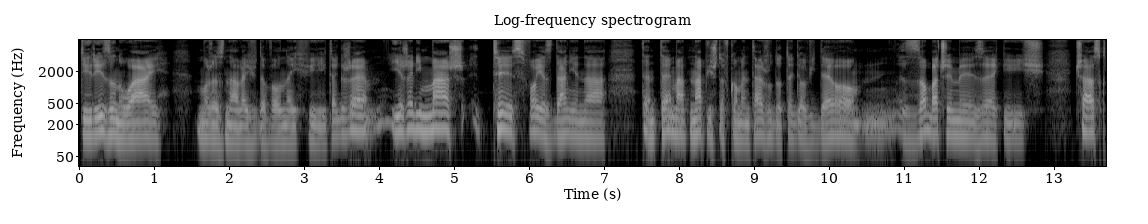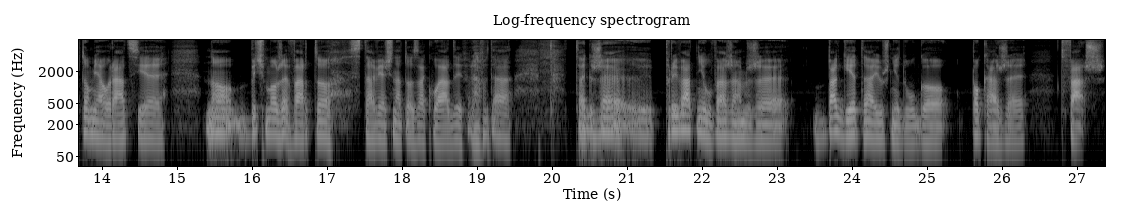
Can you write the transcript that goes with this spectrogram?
the reason why może znaleźć w dowolnej chwili. Także, jeżeli masz Ty swoje zdanie na ten temat, napisz to w komentarzu do tego wideo. Zobaczymy za jakiś czas, kto miał rację. No, być może warto stawiać na to zakłady, prawda? Także y, prywatnie uważam, że bagieta już niedługo pokaże twarz.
